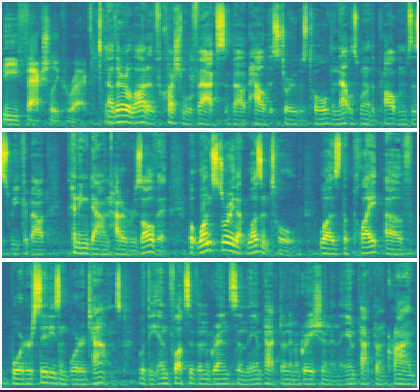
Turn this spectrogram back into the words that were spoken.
be factually correct. Now, there are a lot of questionable facts about how this story was told, and that was one of the problems this week about pinning down how to resolve it. But one story that wasn't told was the plight of border cities and border towns with the influx of immigrants and the impact on immigration and the impact on crime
